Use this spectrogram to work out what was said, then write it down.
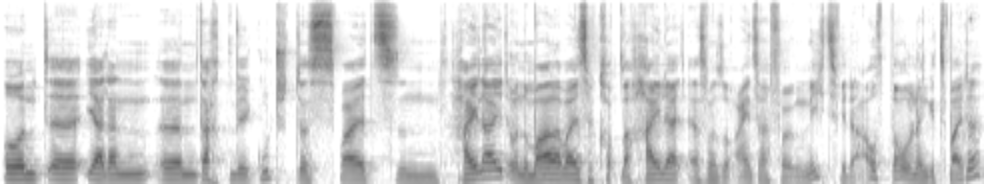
Und äh, ja, dann ähm, dachten wir, gut, das war jetzt ein Highlight und normalerweise kommt nach Highlight erstmal so ein, zwei Folgen nichts, wieder Aufbau und dann geht's weiter.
